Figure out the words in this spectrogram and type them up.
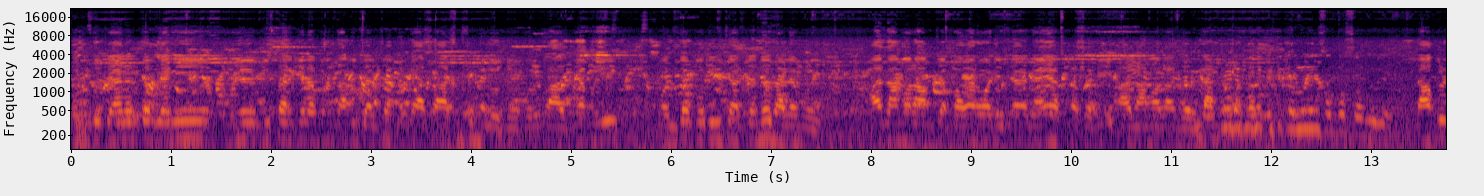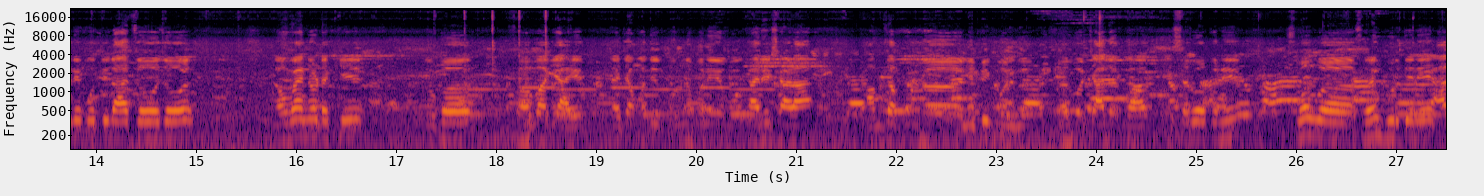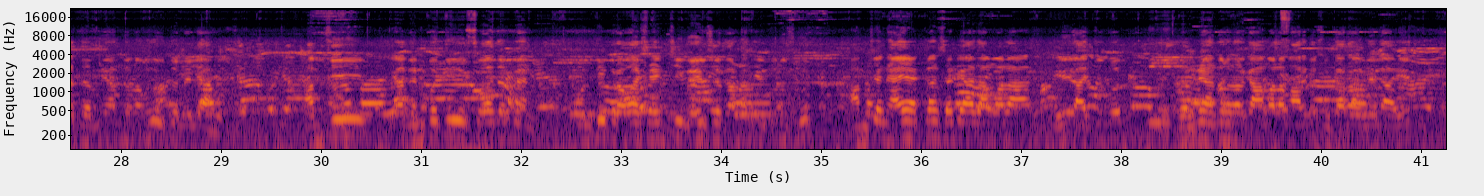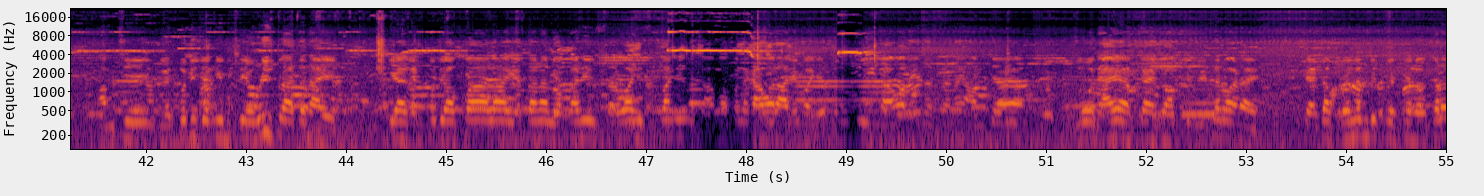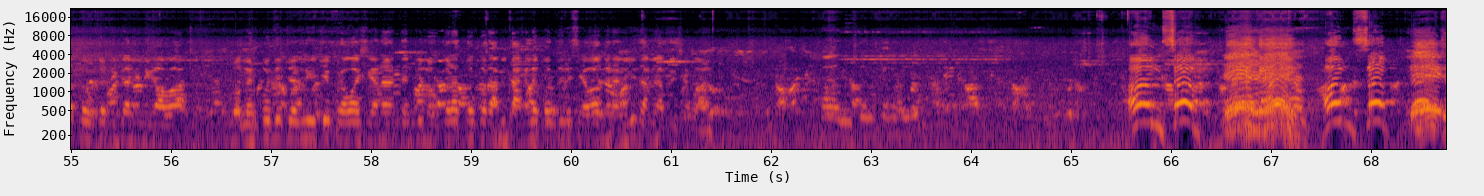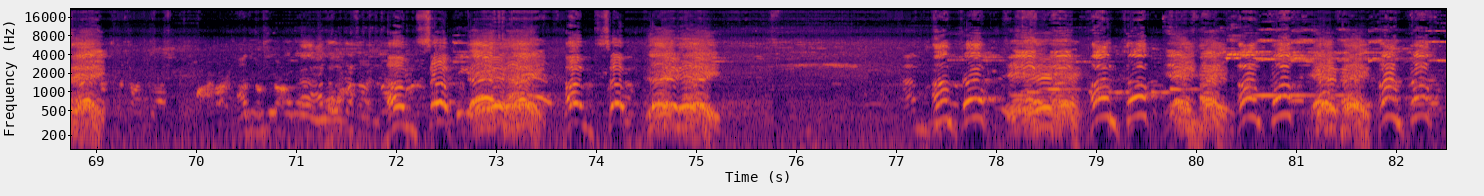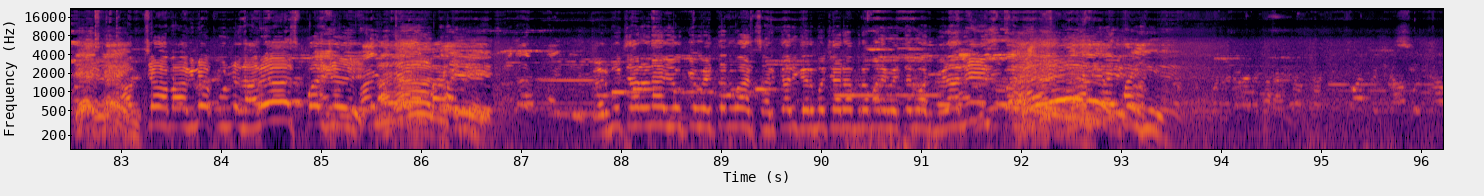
परंतु त्यानंतर त्यांनी वीस तारखेलापर्यंत आम्ही चर्चा करतो असं आश्वासन दिलं होतं. परंतु अद्यापही कोणत्या पद्धतीची चर्चा न झाल्यामुळे आज आम्हाला आमच्या पगारवाढीच्या न्याय हक्कासाठी आज आम्हाला दापोली डेपोतील आज जवळजवळ नव्याण्णव टक्के लोक सहभागी आहेत. त्याच्यामध्ये पूर्णपणे कार्यशाळा आमचा पूर्ण लिपिक वर्ग सर्व चालक गाव हे सर्वपणे स्व स्वयंपूर्तीने आज धरणे आंदोलनामध्ये उतरलेले आहेत. आमची या गणपती उत्सवादरम्यान कोणती प्रवाशांची गैरसोय करणार येत नसून आमच्या न्याय हक्कांसाठी आज आम्हाला हे राज्यभर धरणे आंदोलनासारखा आम्हाला मार्ग स्वीकारावलेला आहे. आमची गणपतीच्या निमित्त एवढीच प्रार्थना आहे. या गणपती बाप्पाला येताना लोकांनी सर्वांनी सुखाने बाप्पाला गावाला आले पाहिजे परंतु गावाला येत असताना आमच्या जो न्याय हक्क आहे जो आमचे वेतनवाढ आहे त्याचा प्रलंबित प्रश्न लवकरात लवकर निकाली निघावा. व गणपती चरणी जे प्रवासी येणार त्यांची लवकरात लवकर आम्ही चांगल्या पद्धतीने सेवा करावी हीच आम्ही अपेक्षा बाळगतो हम सब! एक है हम सब! एक है हम सब एक है। हम सब एक है। हम सब हम सब हम सब हम सब आमच्या मागण्या पूर्ण झाल्याच पाहिजे। कर्मचाऱ्यांना योग्य वेतनवाढ सरकारी कर्मचाऱ्यांप्रमाणे वेतनवाढ मिळालीच पाहिजे.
